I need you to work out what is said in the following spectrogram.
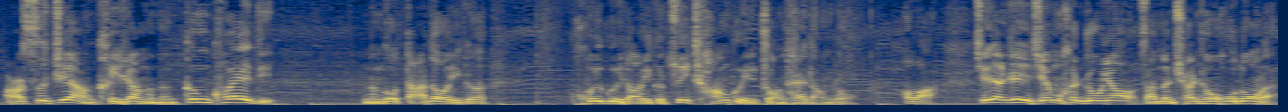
而是这样可以让我们更快的能够达到一个回归到一个最常规的状态当中。好吧，今天这期节目很重要，咱们全程互动了，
